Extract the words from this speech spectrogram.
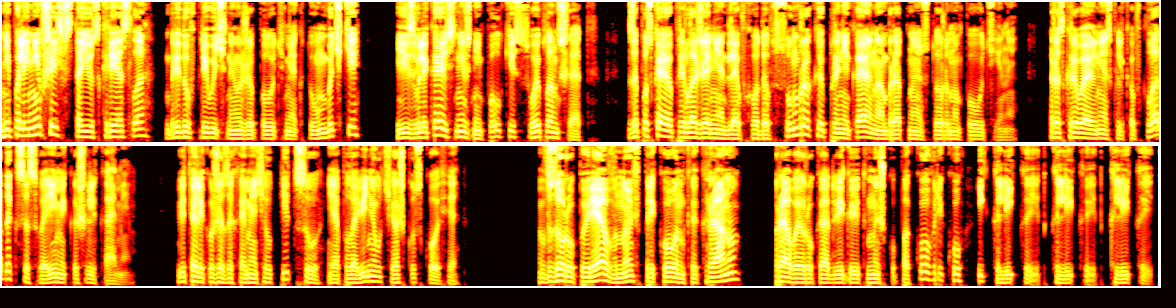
Не поленившись, встаю с кресла, бреду в привычной уже полутьме к тумбочке и извлекаю с нижней полки свой планшет. Запускаю приложение для входа в сумрак и проникаю на обратную сторону паутины. Раскрываю несколько вкладок со своими кошельками. Виталик уже захомячил пиццу и ополовинил чашку с кофе. Взор упыря вновь прикован к экрану, правая рука двигает мышку по коврику и кликает, кликает, кликает.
